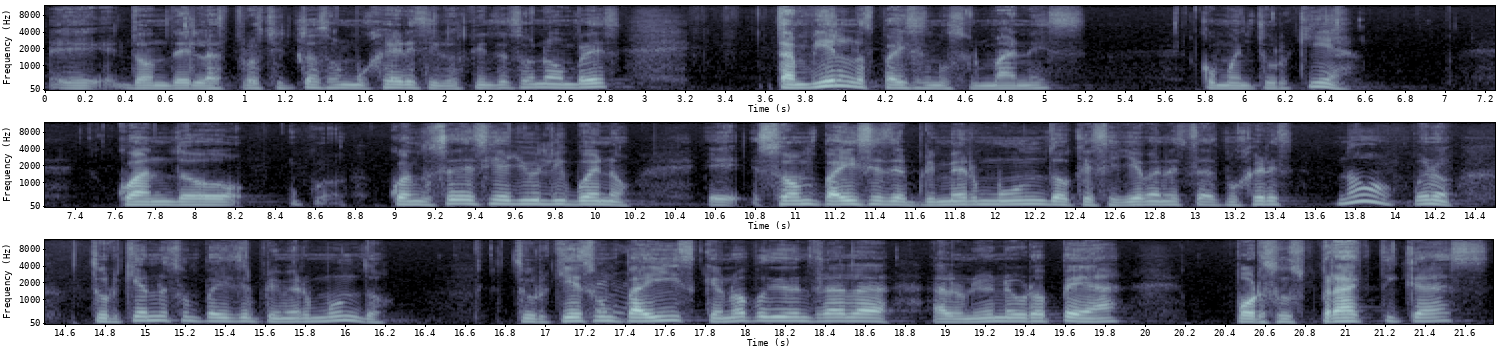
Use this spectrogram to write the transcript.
eh, donde las prostitutas son mujeres y los clientes son hombres, también en los países musulmanes, como en Turquía. Cuando, cuando usted decía, Yuli, bueno, eh, son países del primer mundo que se llevan estas mujeres, no, bueno, Turquía no es un país del primer mundo. Turquía es un país que no ha podido entrar a, a la Unión Europea por sus prácticas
